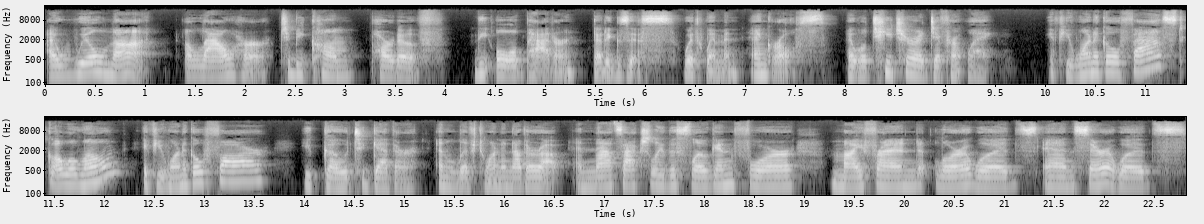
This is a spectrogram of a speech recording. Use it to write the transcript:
I will not allow her to become part of the old pattern that exists with women and girls. I will teach her a different way. If you want to go fast, go alone. If you want to go far, you go together and lift one another up. And that's actually the slogan for my friend Laura Woods and Sarah Woods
